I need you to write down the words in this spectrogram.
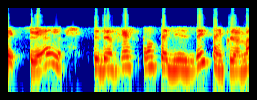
sexuelles, c'est de responsabiliser simplement,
